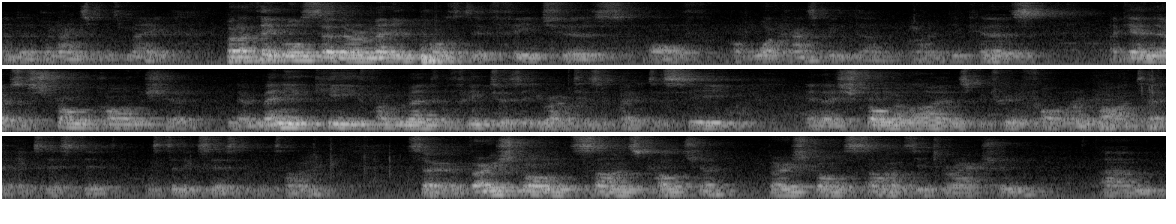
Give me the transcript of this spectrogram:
and an announcement is made. But I think also there are many positive features of, of what has been done, right? Because again, there is a strong partnership, you know, many key fundamental features that you anticipate to see in a strong alliance between pharma and biotech existed and still exist at the time. So very strong science culture, very strong science interaction, um,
